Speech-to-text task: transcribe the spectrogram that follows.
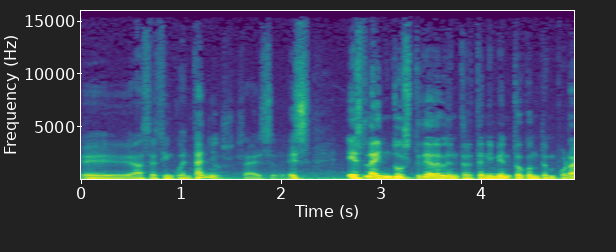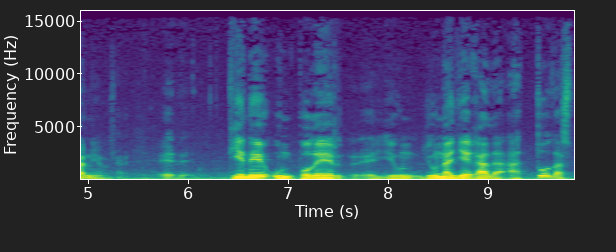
eh, hace 50 años. O sea, es, es, la industria del entretenimiento contemporáneo. Eh, tiene un poder eh, y, un- y una llegada a todas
